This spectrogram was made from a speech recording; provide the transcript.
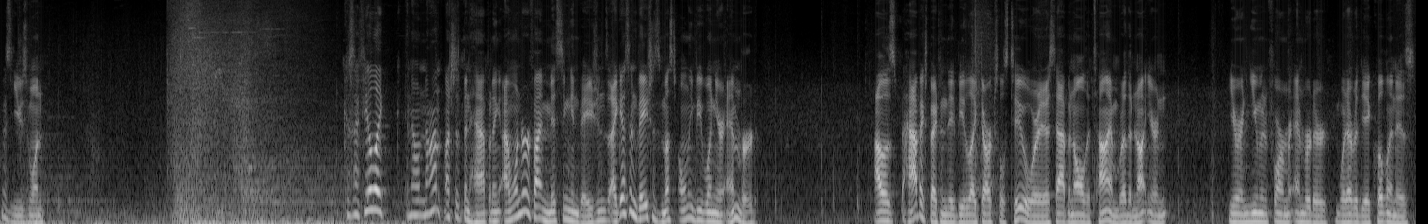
Let's use one. Because I feel like you know, not much has been happening. I wonder if I'm missing invasions. I guess invasions must only be when you're embered. I was half expecting they'd be like Dark Souls 2, where it just happen all the time, whether or not you're in, you're in human form or embered or whatever the equivalent is.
